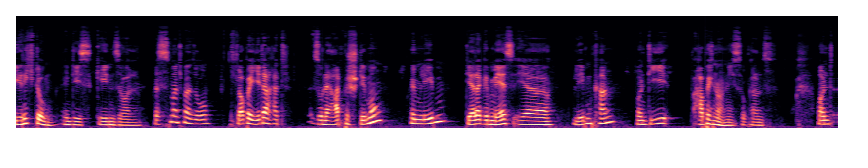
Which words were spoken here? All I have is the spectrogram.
die Richtung, in die es gehen soll. Das ist manchmal so. Ich glaube, jeder hat so eine Art Bestimmung im Leben der da gemäß er leben kann. Und die habe ich noch nicht so ganz. Und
